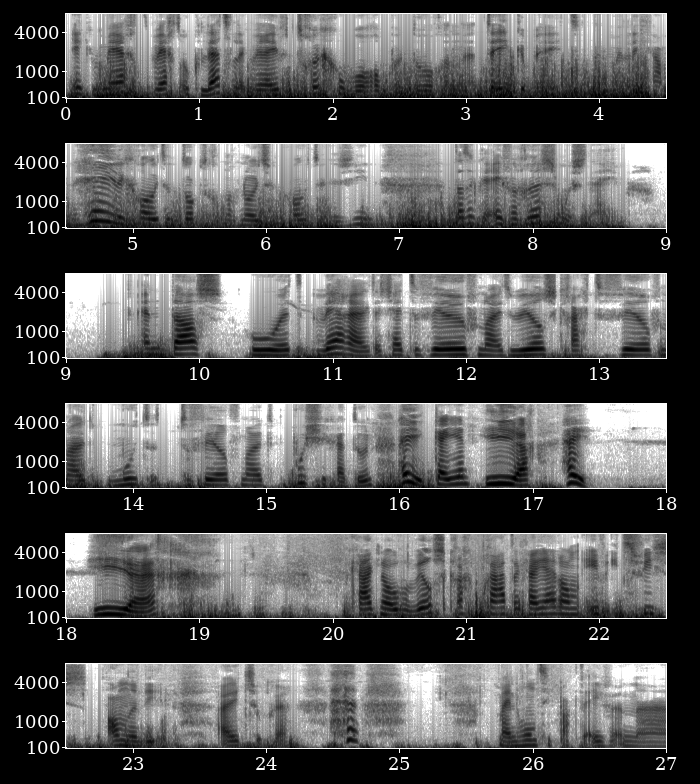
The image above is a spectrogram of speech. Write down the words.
ik werd, werd ook letterlijk weer even teruggeworpen door een eh, tekenbeet in mijn lichaam. Een hele grote, dokter had nog nooit zo'n grote gezien. Dat ik weer even rust moest nemen. En dat is hoe het werkt. Dat jij te veel vanuit wilskracht, te veel vanuit moeten, te veel vanuit pushen gaat doen. hey, ken je? Hier. hey, hier. Ga ik nou over wilskracht praten? Ga jij dan even iets vies ander uitzoeken? Mijn hond die pakt even een, uh,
